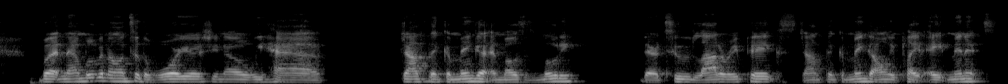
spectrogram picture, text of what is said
but now moving on to the Warriors, you know, we have Jonathan Kuminga and Moses Moody. They're two lottery picks. Jonathan Kuminga only played eight minutes,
